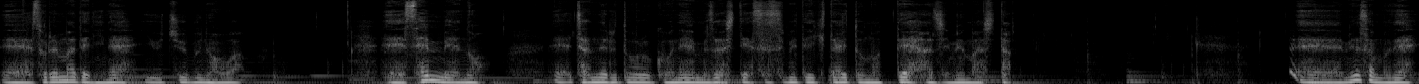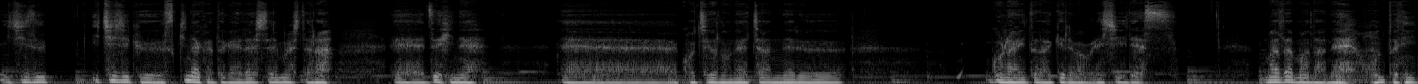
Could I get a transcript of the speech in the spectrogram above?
えーそれまでにね YouTube の方は、えー1000名の、えチャンネル登録をね目指して進めていきたいと思って始めました、えー皆さんもね一時一軸好きな方がいらっしゃいましたら、えーぜひね、えーこちらのねチャンネルご覧いただければ嬉しいです。まだまだね本当に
